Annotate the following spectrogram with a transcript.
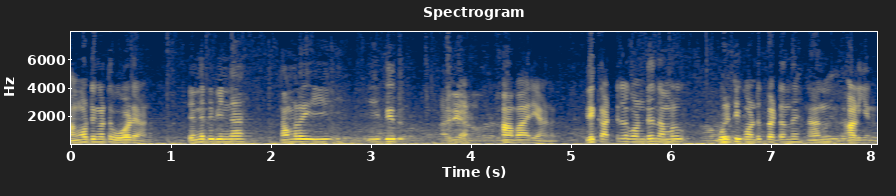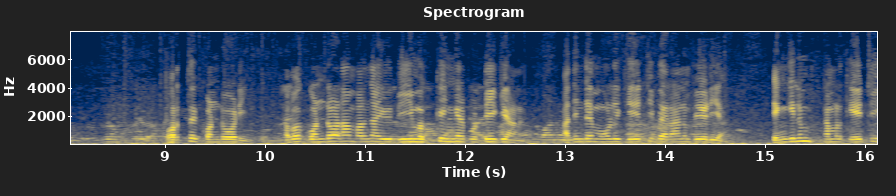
അങ്ങോട്ടും ഇങ്ങോട്ടും ഓടാണ്. എന്നിട്ട് പിന്നെ നമ്മൾ ഈ ഇത് ആ ഭാര്യയാണ്. ഇത് കട്ടിൽ കൊണ്ട് നമ്മൾ ഉരുട്ടിക്കൊണ്ട് പെട്ടെന്ന് ഞാൻ അളിയനും. പുറത്ത് കൊണ്ടോടി. അപ്പോൾ കൊണ്ടോടാൻ പറഞ്ഞാൽ ഈ ഭീമൊക്കെ ഇങ്ങനെ പൊട്ടിയൊക്കെയാണ് അതിന്റെ മുകളിൽ കയറ്റി വരാനും പേടിയാണ് എങ്കിലും നമ്മൾ കയറ്റി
